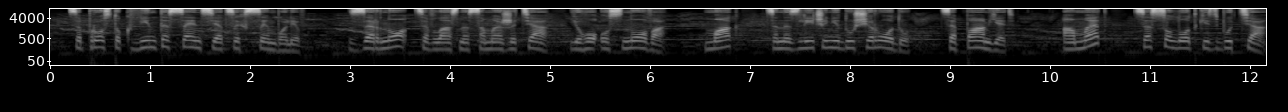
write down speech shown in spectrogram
– це просто квінтесенція цих символів. Зерно – це, власне, саме життя, його основа. Мак – це незлічені душі роду, це пам'ять. А мед – це солодкість буття,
